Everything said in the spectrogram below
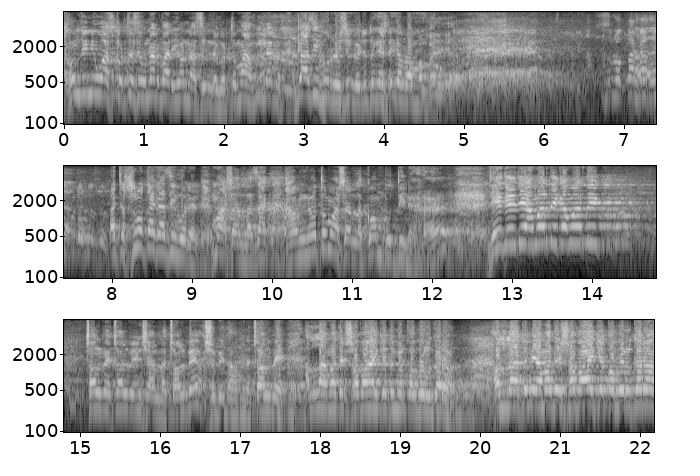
এখন যিনি ওয়াজ করতেছে ওনার বাড়িও নাসিরনগর। তো মাহফিলের গাজীপুর রয়েছে এটা তো গেছে ব্রাহ্মণবাড়ি। আচ্ছা শ্রোতা গাজীপুরের। মাশাল্লাহ যাক আমনিও তো মাশাল্লাহ কম বুদ্ধি না হ্যাঁ? জি জি, আমার দিক আমার দিক। চলবে চলবে, ইনশাআল্লাহ, চলবে, অসুবিধা হবে না, চলবে। আল্লাহ আমাদের সবাইকে তুমি কবুল করো। আল্লাহ তুমি আমাদের সবাইকে কবুল করো।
